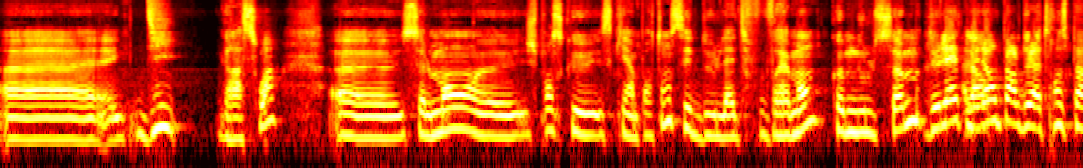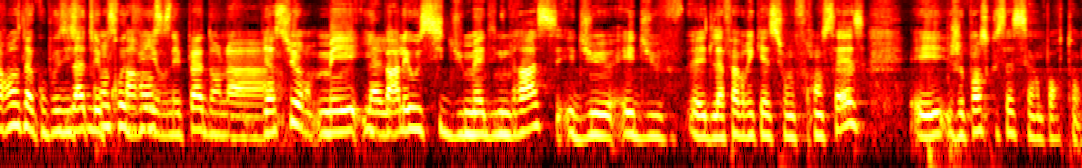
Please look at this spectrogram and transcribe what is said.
euh, dit grassois. Euh, seulement, euh, je pense que ce qui est important, c'est de l'être vraiment comme nous le sommes. De l'être, mais là on parle de la transparence de la composition des produits, on n'est pas dans la... Bien sûr, mais il parlait aussi du made in grasse et, du, et, du, et de la fabrication française, et je pense que ça c'est important.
